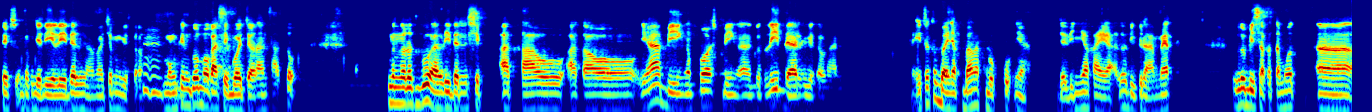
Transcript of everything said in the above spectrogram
Tips untuk jadi leader segala macam gitu. Mm-mm. Mungkin gue mau kasih bocoran satu. Menurut gue leadership atau atau ya being a boss, being a good leader gitu kan. Itu tuh banyak banget bukunya. Jadinya kayak lu di Gramet lu bisa ketemu eh,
